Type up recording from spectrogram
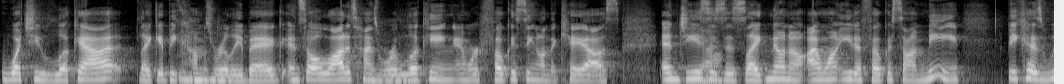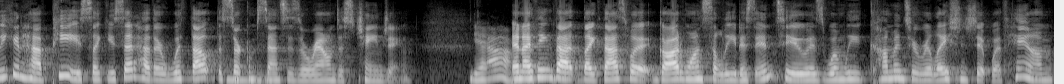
what you look at, like it becomes Mm-hmm. really big. And so a lot of times we're looking and we're focusing on the chaos. And Jesus Yeah. is like, no, no, I want you to focus on me because we can have peace, like you said, Heather, without the Mm-hmm. circumstances around us changing. Yeah. And I think that like that's what God wants to lead us into is when we come into relationship with Him.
